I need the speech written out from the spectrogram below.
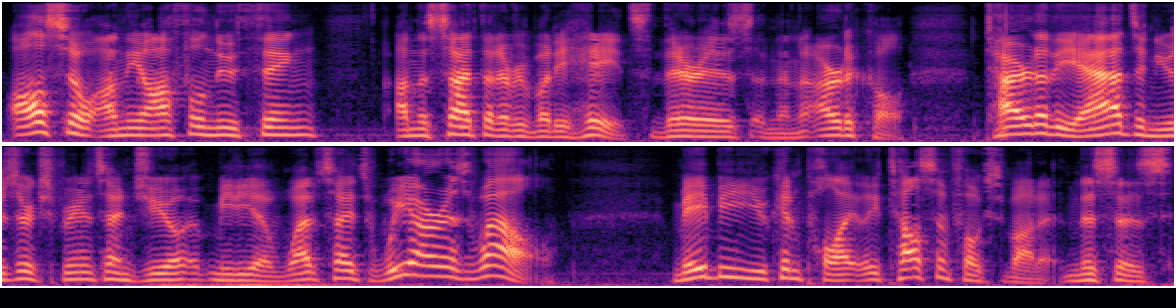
also on the awful new thing on the site that everybody hates. There is, and then an article. Tired of the ads and user experience on GNO Media websites? We are as well. Maybe you can politely tell some folks about it. And this is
